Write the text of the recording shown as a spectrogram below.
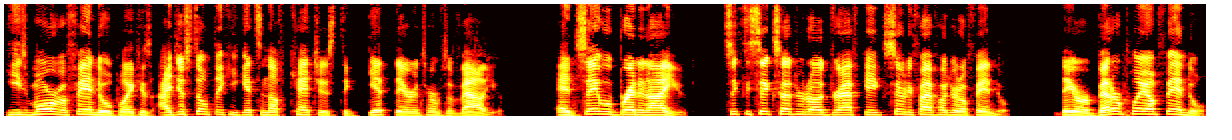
he's more of a FanDuel play because I just don't think he gets enough catches to get there in terms of value. And same with Brandon Aiyuk, 6,600 on DraftKings, 7,500 on FanDuel. They are a better play on FanDuel.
